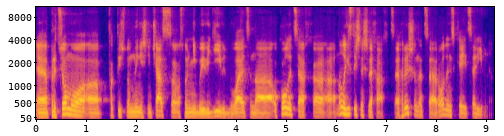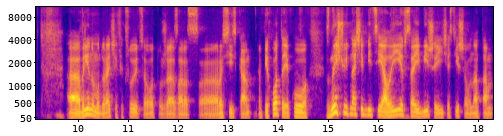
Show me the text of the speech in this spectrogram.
Е, При цьому е, фактично в нинішній час основні бойові дії відбуваються на околицях е, на логістичних шляхах. Це Гришине, це Родинське і це Рівне. Е, В Рівному, до речі, фіксується от уже зараз е, російська піхота, яку знищують наші бійці, але її все і більше і частіше вона там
